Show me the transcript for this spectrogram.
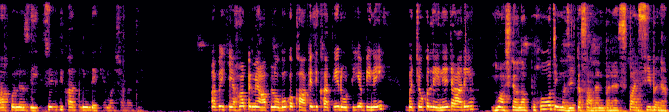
आपको नज़दीक से भी दिखाती हूँ देखे माशाल्लाह जी। अब यहाँ पे मैं आप लोगों को खा के दिखाती हूँ रोटी। अभी नहीं, बच्चों को लेने जा रही हूँ। माशाल्लाह, बहुत ही मज़े का सालन बना स्पाइसी बना।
